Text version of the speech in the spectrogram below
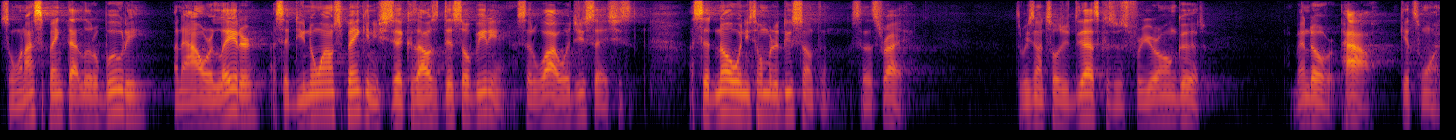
So when I spanked that little booty, an hour later, I said, Do you know why I'm spanking you? She said, Because I was disobedient. I said, Why? What'd you say? She said, I said, No, when you told me to do something. I said, That's right. The reason I told you to do that is because it was for your own good. Bend over, pow, gets one.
